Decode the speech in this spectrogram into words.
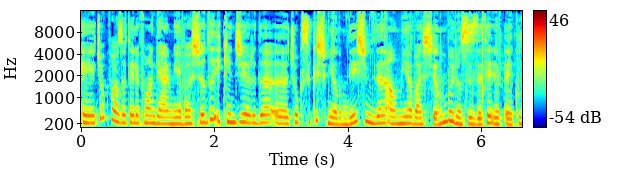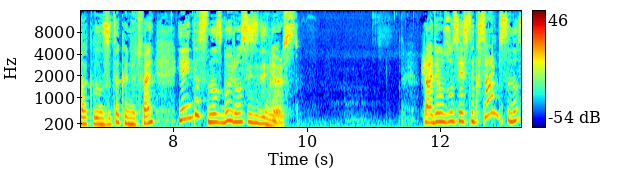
Ee, çok fazla telefon gelmeye başladı. İkinci yarıda e, çok sıkışmayalım diye şimdiden almaya başlayalım. Buyurun siz de tele, e, kulaklığınızı takın lütfen. Yayındasınız. Buyurun sizi dinliyoruz. Radyonuzun sesini kısar mısınız?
